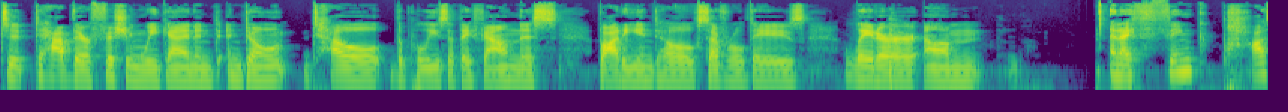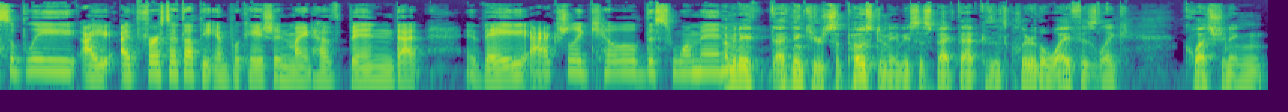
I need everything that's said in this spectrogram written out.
to to have their fishing weekend and and don't tell the police that they found this body until several days later um and I think possibly I at first I thought the implication might have been that they actually killed this woman. I mean, I, think you're supposed to maybe suspect that because it's clear the wife is like questioning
